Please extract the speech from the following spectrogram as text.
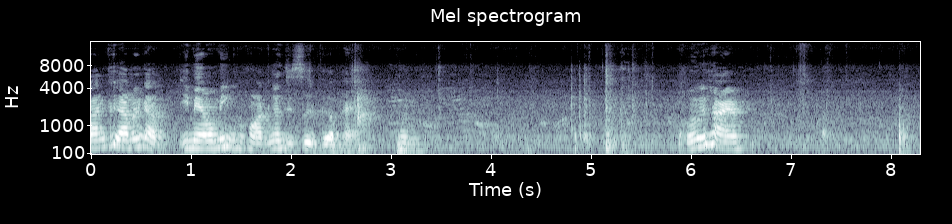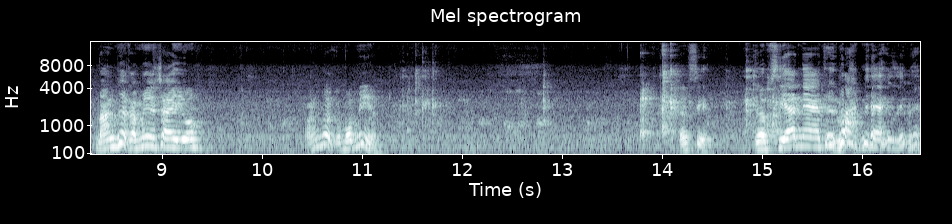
บางเทื่อมันกับอีเมลบ่มีฮอดเงินสิซื้อเกือบให้อืมบ่มีใส่บางเทื่อก็ไม่ใส่อยู่บางเทื่อก็บ่มีจังสิเกือบเสียแน่ถึงล้านแน่สิแม่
